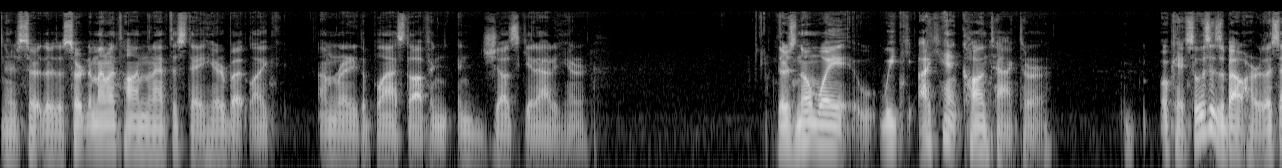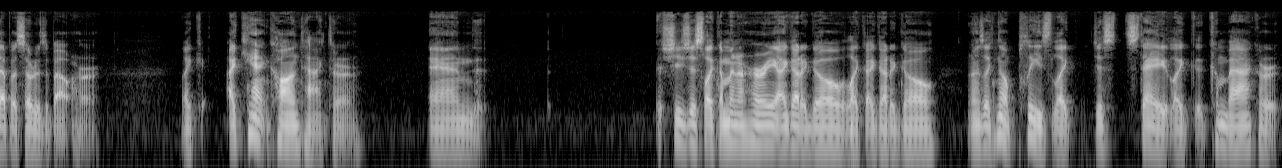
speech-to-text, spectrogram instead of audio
There's cer- there's a certain amount of time that I have to stay here, but like I'm ready to blast off and, and just get out of here. There's no way we I can't contact her. Okay, so this is about her. This episode is about her. Like I can't contact her, and she's just like, I'm in a hurry. I gotta go. Like I gotta go. And I was like, no, please, like just stay. Like come back. Or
